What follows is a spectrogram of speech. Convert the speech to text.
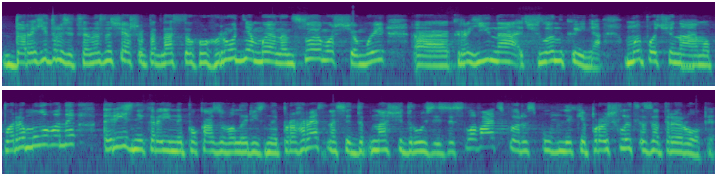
дорогі друзі. Це не означає, що 15 грудня ми анонсуємо, що ми е, країна-членкиня. Ми починаємо перемовини. Різні країни показували різний прогрес. Наші наші друзі зі Словацької республіки пройшли це за три роки.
